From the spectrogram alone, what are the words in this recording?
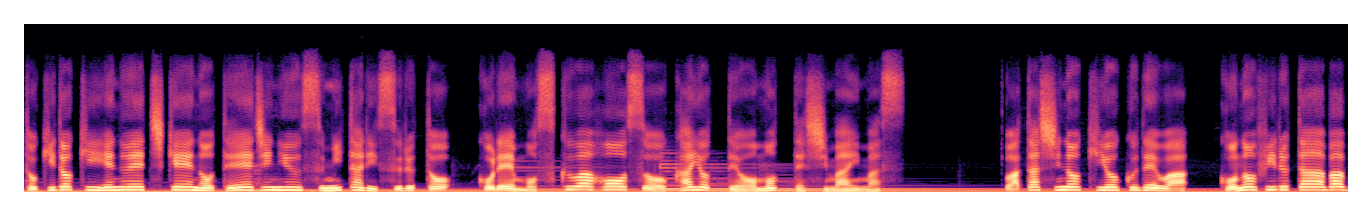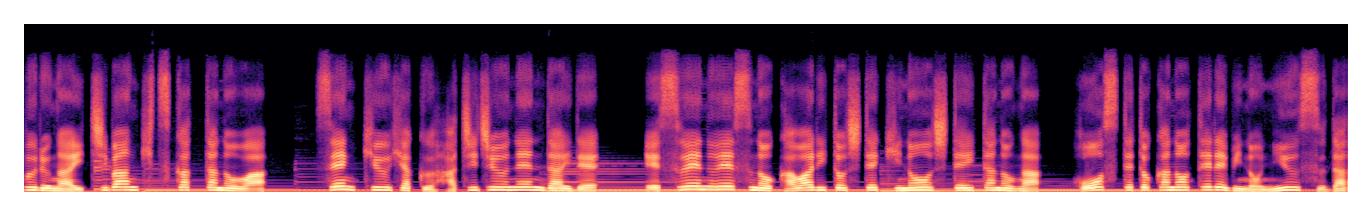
時々 NHK の定時ニュース見たりすると、これモスクワ放送かよって思ってしまいます。私の記憶では、このフィルターバブルが一番きつかったのは、1980年代で、SNS の代わりとして機能していたのが、ホーステとかのテレビのニュースだっ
